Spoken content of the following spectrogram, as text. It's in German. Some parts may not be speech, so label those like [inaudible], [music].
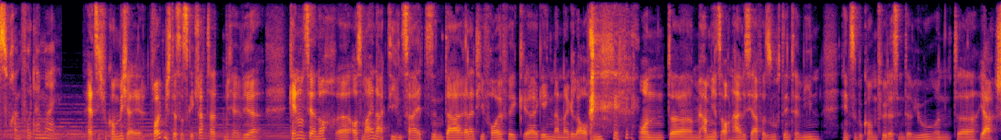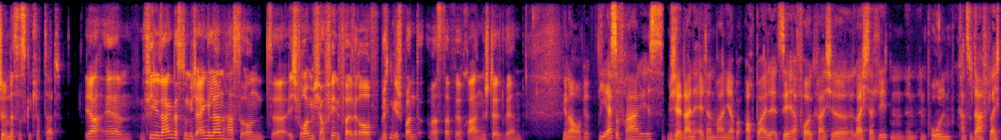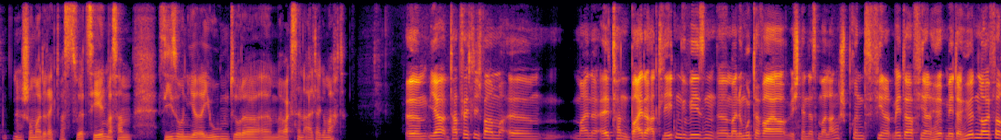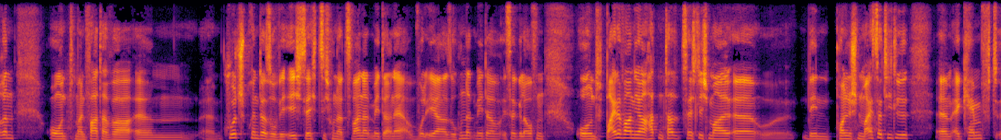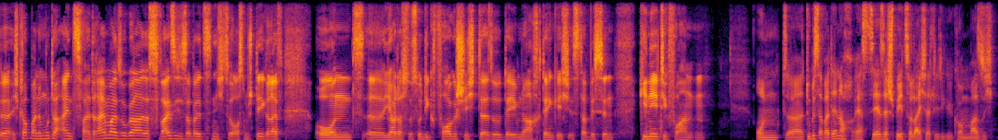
Aus Frankfurt am Main. Herzlich willkommen, Michael. Freut mich, dass es geklappt hat, Michael. Wir kennen uns ja noch äh, aus meiner aktiven Zeit, sind da relativ häufig äh, gegeneinander gelaufen [laughs] und äh, wir haben jetzt auch ein halbes Jahr versucht, den Termin hinzubekommen für das Interview. Und äh, ja, schön, dass es geklappt hat. Ja, ähm, vielen Dank, dass du mich eingeladen hast und äh, ich freue mich auf jeden Fall drauf. Bin gespannt, was da für Fragen gestellt werden. Genau. Die erste Frage ist, Michael, deine Eltern waren ja auch beide sehr erfolgreiche Leichtathleten in, in, Polen. Kannst du da vielleicht schon mal direkt was zu erzählen? Was haben sie so in ihrer Jugend oder ähm, Erwachsenenalter gemacht? Ähm, ja, tatsächlich waren ähm, meine Eltern beide Athleten gewesen. Äh, meine Mutter war, ich nenne das mal Langsprint, 400 Meter, 400 Meter Hürdenläuferin und mein Vater war ähm, äh, Kurzsprinter, so wie ich, 60, 100, 200 Meter, naja, obwohl eher so 100 Meter ist er gelaufen. Und beide waren ja, hatten tatsächlich mal äh, den polnischen Meistertitel ähm, erkämpft. Äh, ich glaube, meine Mutter ein, zwei, dreimal sogar. Das weiß ich, ist aber jetzt nicht so aus dem Stehgreif. Und äh, ja, das ist so die Vorgeschichte. Also demnach, denke ich, ist da bisschen Genetik vorhanden. Und äh, du bist aber dennoch erst sehr, sehr spät zur Leichtathletik gekommen. Also ich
